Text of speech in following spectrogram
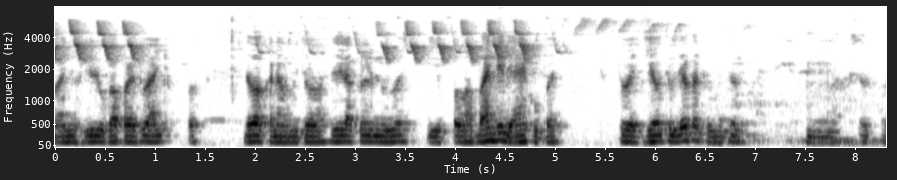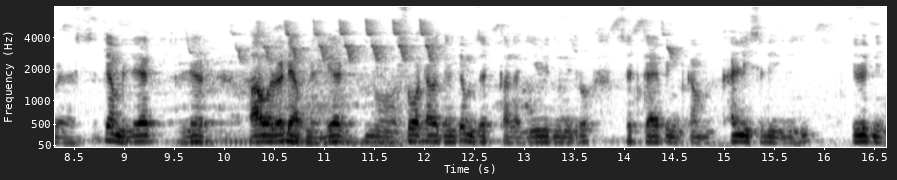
બાંધી લીલું કાપડ હતું આંખ ઉપર. દવાખાનામાં મિત્રો લીલા કલરનું હોય, એ બાંધી દે આંખ ઉપર. તો જેવતું દેખાતું મિત્રો કેમ લેટ લેટ પાવર અડે આપણે લેટનો શોટ આવે તો કેમ ઝટકા લાગે? એવી રીતનું મિત્રો ઝટકા આપીને કામ ખાલી સડી ગઈ એવી રીતની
